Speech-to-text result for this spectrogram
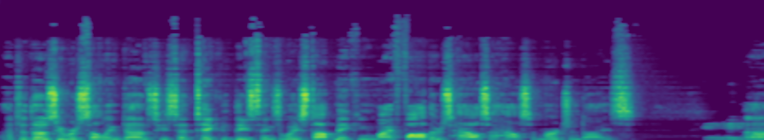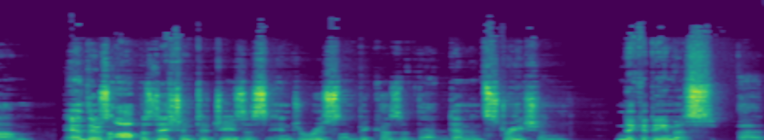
Uh, to those who were selling doves, he said, Take these things away. Stop making my father's house a house of merchandise. Mm-hmm. Um, and there's opposition to Jesus in Jerusalem because of that demonstration. Nicodemus, uh,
